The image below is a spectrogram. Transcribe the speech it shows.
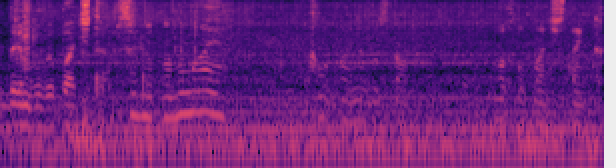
Диму ви бачите абсолютно немає. Хлопа не достав. Вихлопна чистенька.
